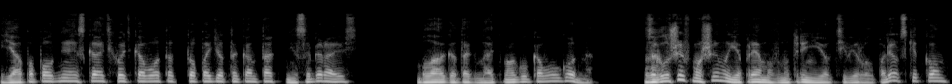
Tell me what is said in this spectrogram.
Я по полдня искать хоть кого-то, кто пойдет на контакт, не собираюсь. Благо, догнать могу кого угодно. Заглушив машину, я прямо внутри нее активировал полет с китком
